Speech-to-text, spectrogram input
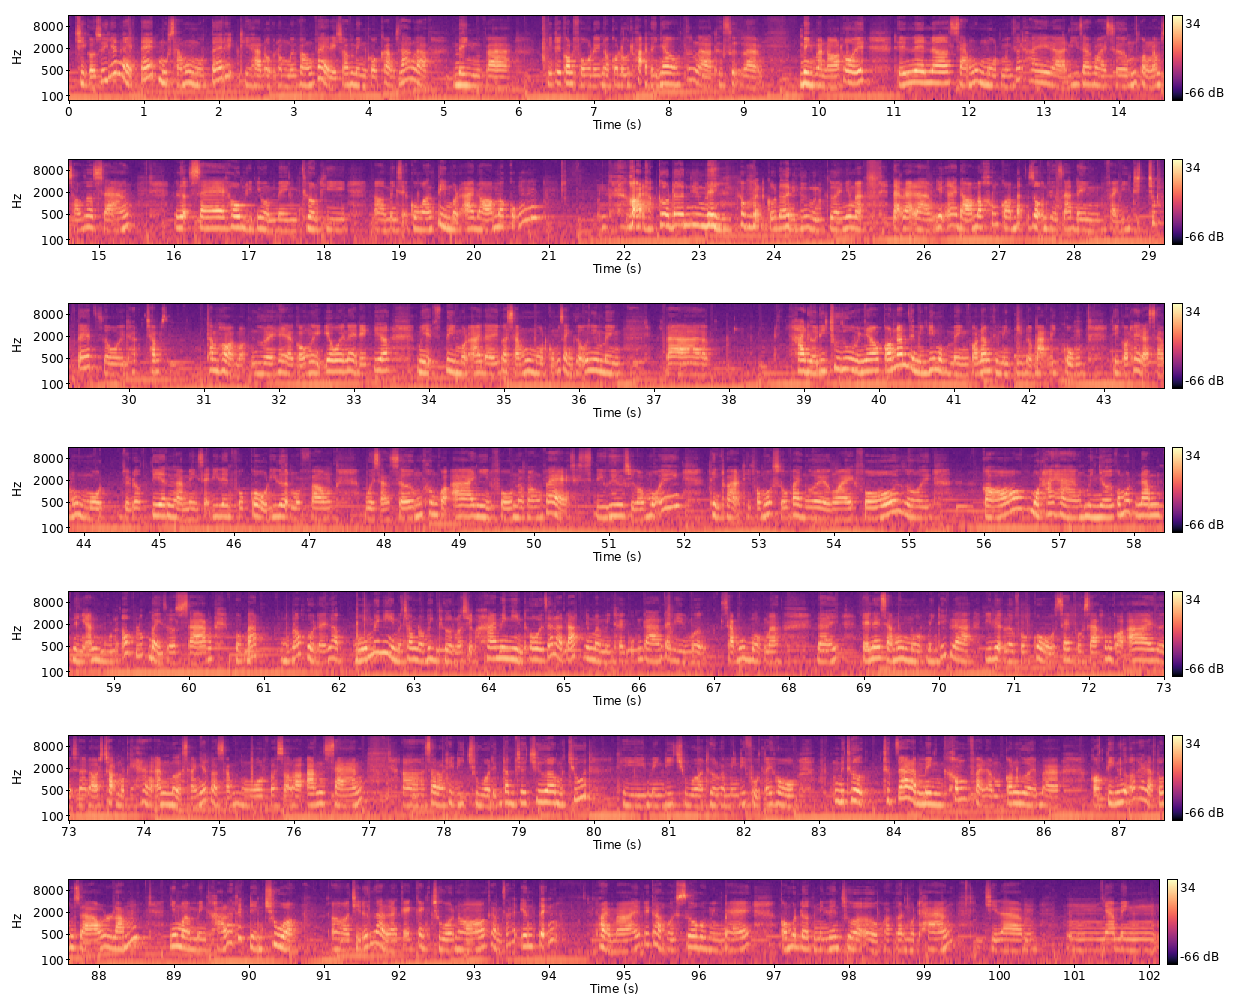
chỉ có duy nhất ngày Tết, mùng sáng mùng 1 Tết ý, thì Hà Nội nó mới vắng vẻ để cho mình có cảm giác là mình và những cái con phố đấy nó có đối thoại với nhau tức là thực sự là mình và nó thôi ấy. Thế nên uh, sáng mùng 1 mình rất hay là đi ra ngoài sớm khoảng 5 6 giờ sáng lựa xe hôm thì đi một mình thường thì uh, mình sẽ cố gắng tìm một ai đó mà cũng gọi là cô đơn như mình, không hẳn cô đơn thì hơi buồn cười. Nhưng mà đại loại là những ai đó mà không quá bận rộn việc gia đình, phải đi chúc tết rồi chăm, thăm hỏi mọi người hay là có người yêu cái này đấy kia, mình tìm một ai đấy và sáng mùng 1 cũng rảnh rỗi như mình. Và hai đứa đi chu du với nhau. Có năm thì mình đi một mình, có năm thì mình tìm được bạn đi cùng. Thì có thể là sáng mùng 1 việc đầu tiên là mình sẽ đi lên phố cổ, đi lượn một vòng. Buổi sáng sớm không có ai, nhìn phố nó vắng vẻ. Điều hưu chỉ có mỗi, thỉnh thoảng thì có một số vài người ở ngoài phố. Rồi có một hai hàng, mình nhớ có một năm mình ăn bún ốc lúc 7 giờ sáng, một bát bún ốc hồi đấy là 40 nghìn mà trong đó bình thường nó chỉ có 20 nghìn thôi rất là đắt nhưng mà mình thấy cũng đáng tại vì mở sáng mùng 1 mà. Đấy thế nên sáng mùng 1 mình thích là đi lượn lờ phố cổ xem phố xá không có ai rồi sau đó chọn một cái hàng ăn mở sáng nhất vào sáng mùng 1 và sau đó ăn sáng. À, sau đó thì đi chùa đến tầm trưa trưa một chút thì mình đi chùa thường là mình đi phủ tây hồ. Mình thường thực ra là mình không phải là một con người mà có tín ngưỡng hay là tôn giáo lắm nhưng mà mình khá là thích đến chùa ờ, chỉ đơn giản là cái cảnh chùa nó cảm giác yên tĩnh thoải mái với cả hồi xưa hồi mình bé. Có một đợt mình lên chùa ở khoảng gần một tháng chỉ là um, nhà mình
